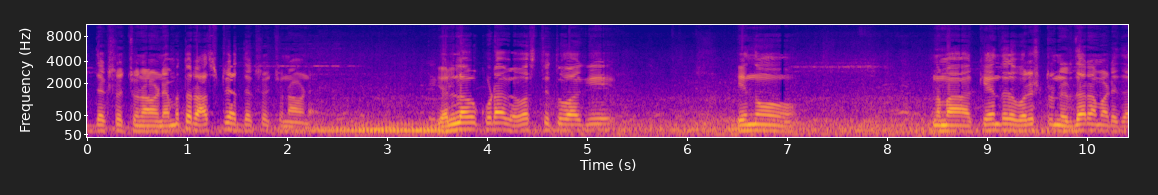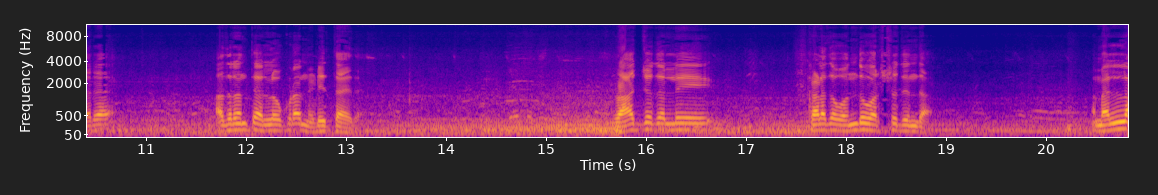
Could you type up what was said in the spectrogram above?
ಅಧ್ಯಕ್ಷ ಚುನಾವಣೆ ಮತ್ತು ರಾಷ್ಟ್ರೀಯ ಅಧ್ಯಕ್ಷ ಚುನಾವಣೆ, ಎಲ್ಲವೂ ಕೂಡ ವ್ಯವಸ್ಥಿತವಾಗಿ ಇನ್ನು ನಮ್ಮ ಕೇಂದ್ರದ ವರಿಷ್ಠರು ನಿರ್ಧಾರ ಮಾಡಿದ್ದಾರೆ. ಅದರಂತೆ ಎಲ್ಲವೂ ಕೂಡ ನಡೀತಾ ಇದೆ. ರಾಜ್ಯದಲ್ಲಿ ಕಳೆದ ಒಂದು ವರ್ಷದಿಂದ ನಮ್ಮೆಲ್ಲ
